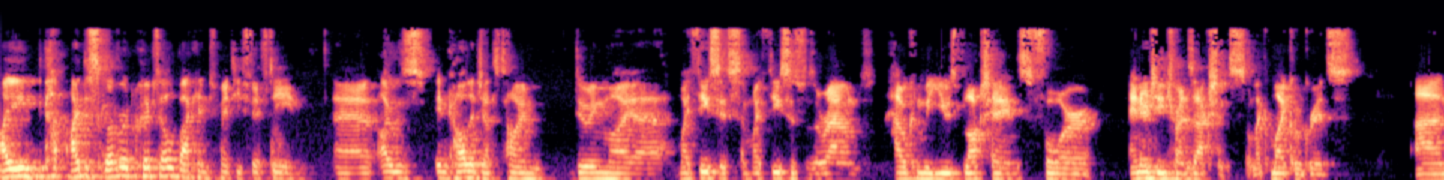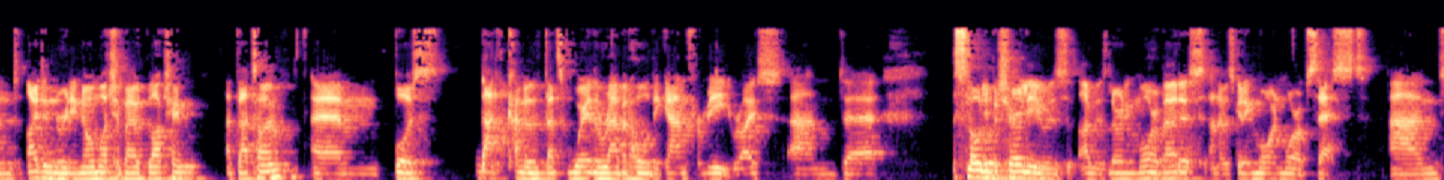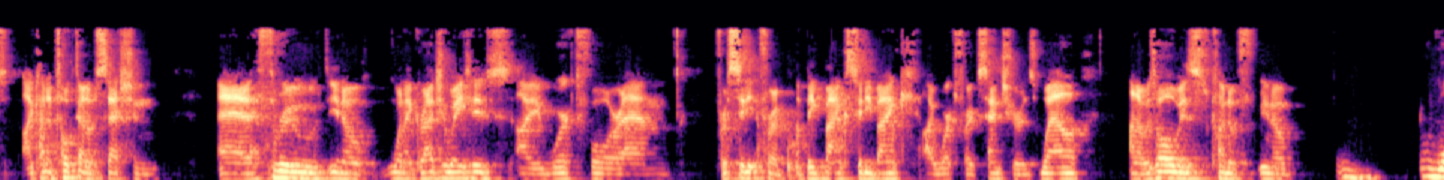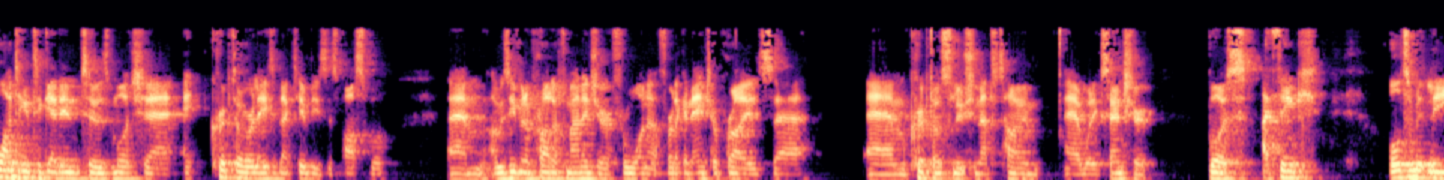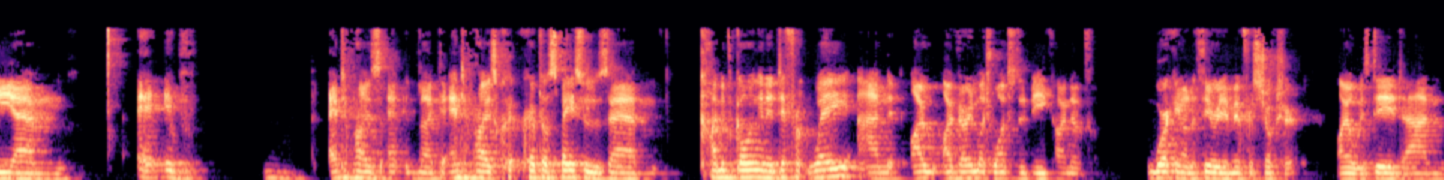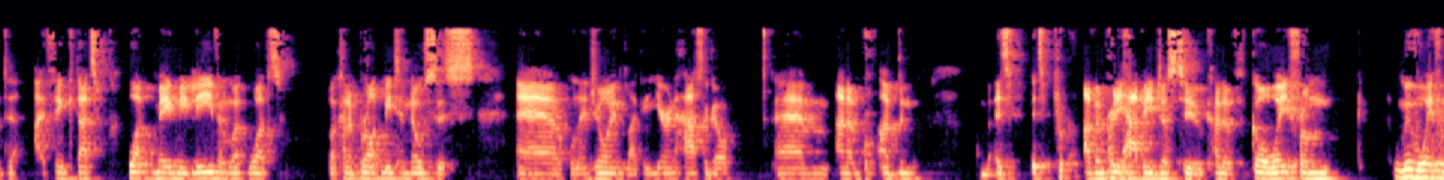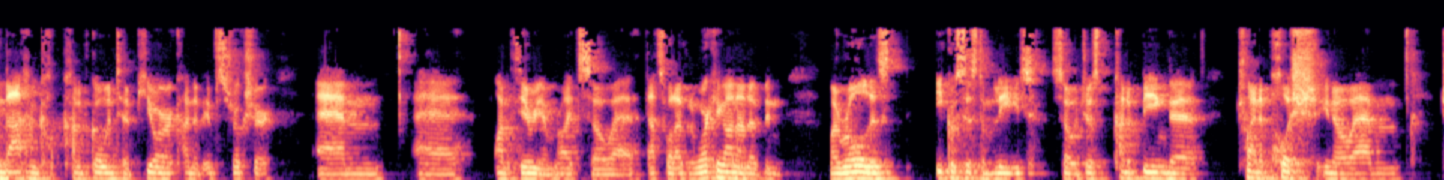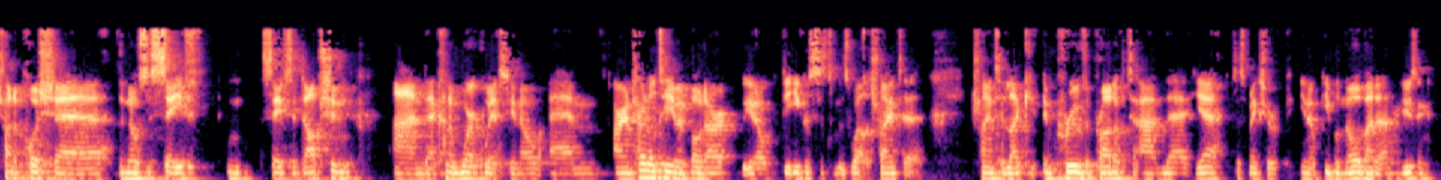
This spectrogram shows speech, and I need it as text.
I I discovered crypto back in 2015. Uh, I was in college at the time doing my uh, my thesis, and my thesis was around how can we use blockchains for energy transactions, so like microgrids. And I didn't really know much about blockchain at that time, um, but that kind of that's where the rabbit hole began for me, right? And uh, slowly but surely, was I was learning more about it, and I was getting more and more obsessed. And I kind of took that obsession uh, through, you know, when I graduated, I worked for um, for Citi for a, a, big bank, Citibank. I worked for Accenture as well, and I was always kind of, you know, wanting to get into as much uh, crypto related activities as possible. Um, I was even a product manager for one for like an enterprise uh, um, crypto solution at the time uh, with Accenture. But I think ultimately, um, if enterprise like the enterprise crypto space was um, kind of going in a different way, and I, I very much wanted to be kind of working on Ethereum infrastructure. I always did, and I think that's what made me leave, and what what's what kind of brought me to Gnosis uh, when I joined like a year and a half ago. Um, and I've, I've been it's it's I've been pretty happy just to kind of go away from move away from that and kind of go into pure kind of infrastructure um, uh, on Ethereum, right? So uh, that's what I've been working on, and I've been my role is ecosystem lead. So just kind of being the trying to push, you know, um, trying to push uh, the Gnosis safe safe's adoption and uh, kind of work with you know um, our internal team and both our you know the ecosystem as well, trying to trying to like improve the product and uh, yeah, just make sure you know people know about it and are using it.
